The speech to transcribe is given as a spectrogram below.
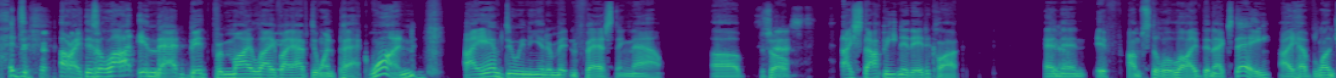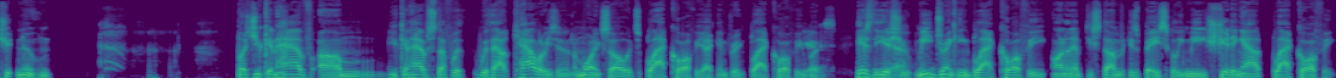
All right. There's a lot in that bit from my life I have to unpack. One, I am doing the intermittent fasting now. Uh, so best. I stop eating at eight o'clock. And then if I'm still alive the next day, I have lunch at noon. but you can have um you can have stuff with without calories in it in the morning. So it's black coffee. I can drink black coffee. But here's the Yeah. issue: me drinking black coffee on an empty stomach is basically me shitting out black coffee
